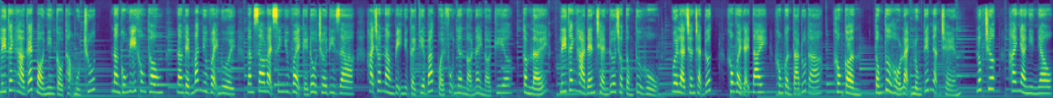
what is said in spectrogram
Lý Thanh Hà ghét bỏ nhìn cầu Thặng một chút, Nàng cũng nghĩ không thông, nàng đẹp mắt như vậy người, làm sao lại sinh như vậy cái đồ chơi đi ra, hại cho nàng bị những cái kia bác quái phụ nhân nói này nói kia. Cầm lấy, Lý Thanh Hà đen chén đưa cho Tống Tử Hổ, người là chân chặt đứt, không phải gãy tay, không cần ta đút á. Không cần, Tống Tử Hổ lạnh lùng tiếp nhận chén. Lúc trước, hai nhà nhìn nhau,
